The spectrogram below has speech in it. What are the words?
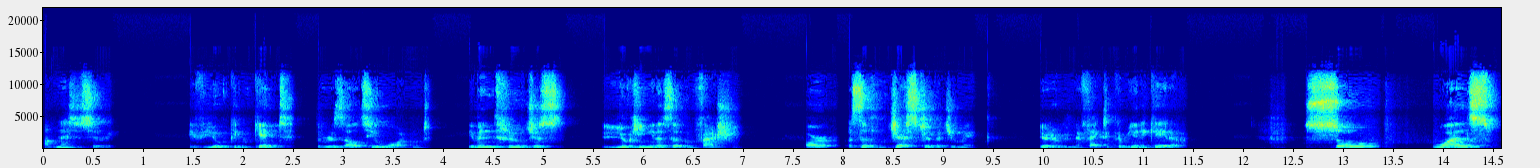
Not necessary. If you can get the results you want, even through just looking in a certain fashion or a certain gesture that you make, you're an effective communicator. So, whilst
